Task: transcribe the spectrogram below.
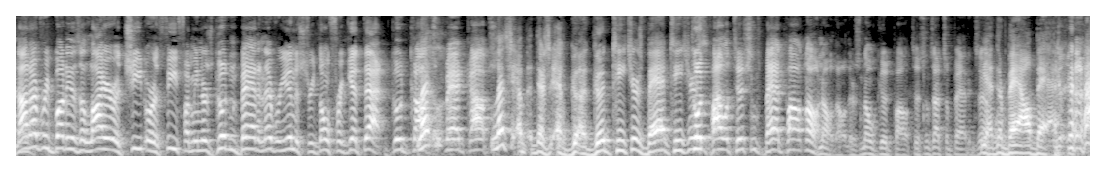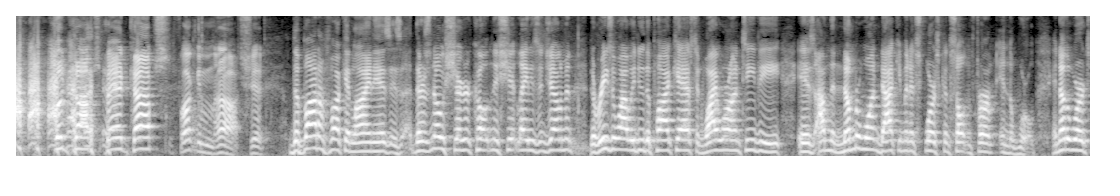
Not everybody is a liar, a cheat, or a thief. I mean, there's good and bad in every industry. Don't forget that. Good cops, Let- bad cops, Let's. Uh, there's uh, uh, good teachers, bad teachers. good politicians, bad pol. No, no, no. There's no good politicians. That's a bad example. Yeah, they're bad, bad. good cops, bad cops. Fucking oh shit. The bottom fucking line is is there's no sugarcoating this shit, ladies and gentlemen. The reason why we do the podcast and why we're on TV is I'm the number one documented sports consultant firm in the world. In other words,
